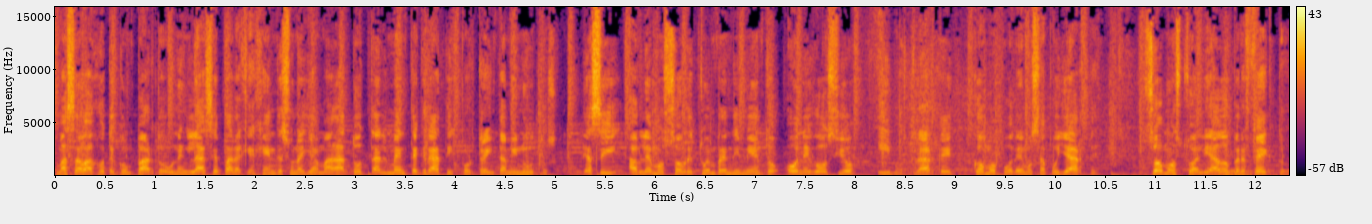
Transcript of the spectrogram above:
Más abajo te comparto un enlace para que agendes una llamada totalmente gratis por 30 minutos y así hablemos sobre tu emprendimiento o negocio y mostrarte cómo podemos apoyarte. Somos tu aliado perfecto.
